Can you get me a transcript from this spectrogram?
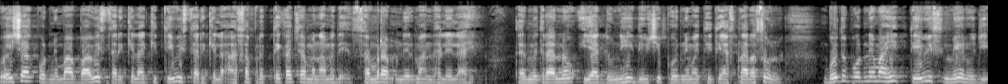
वैशाख पौर्णिमा बावीस तारखेला की तेवीस तारखेला असा प्रत्येकाच्या मनामध्ये संभ्रम निर्माण झालेला आहे. तर मित्रांनो या दोन्ही दिवशी पौर्णिमा तिथी असणार असून बुध पौर्णिमा ही तेवीस मे रोजी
